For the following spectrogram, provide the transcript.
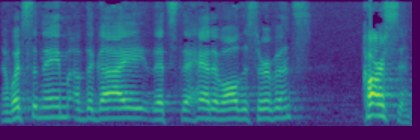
And what's the name of the guy that's the head of all the servants? Carson,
